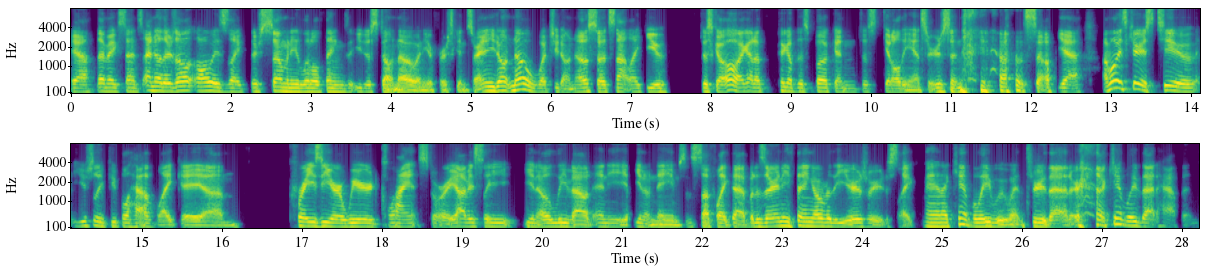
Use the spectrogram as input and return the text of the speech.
yeah that makes sense. I know there's always like there's so many little things that you just don't know when you're first getting started and you don't know what you don't know so it's not like you just go, oh, I got to pick up this book and just get all the answers. And you know, so yeah, I'm always curious too. Usually people have like a um, crazy or weird client story. Obviously, you know, leave out any you know names and stuff like that. But is there anything over the years where you're just like, man, I can't believe we went through that, or I can't believe that happened?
